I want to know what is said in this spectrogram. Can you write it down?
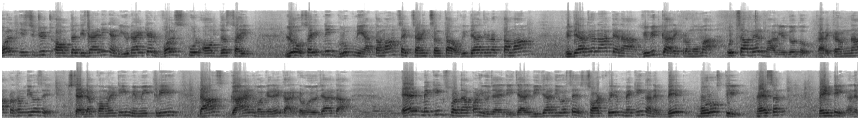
world institute of the designing and united world school of the સહિત લો સહિતની ગ્રુપની આ તમામ શૈક્ષણિક સંસ્થાઓ વિદ્યાર્થીઓના તમામ વિદ્યાર્થીઓના તેના વિવિધ કાર્યક્રમોમાં ઉત્સાહભેર ભાગ લીધો હતો. કાર્યક્રમના પ્રથમ દિવસે સ્ટેન્ડઅપ કોમેડી, મિમિક્રી, ડાન્સ, ગાયન વગેરે કાર્યક્રમો યોજાયા હતા. એડ મેકિંગ સ્પર્ધા પણ યોજાઈ હતી. જ્યારે બીજા દિવસે શોર્ટ ફિલ્મ મેકિંગ અને બેક બોરો સ્ટીલ, ફેશન પેઇન્ટિંગ અને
